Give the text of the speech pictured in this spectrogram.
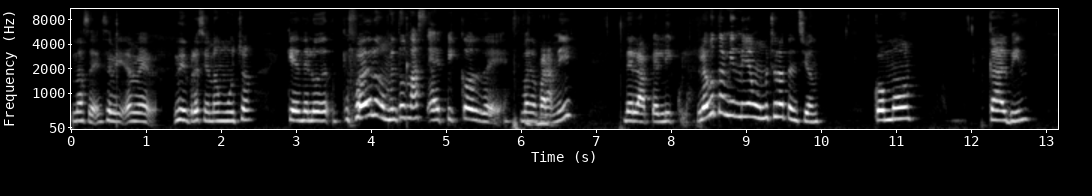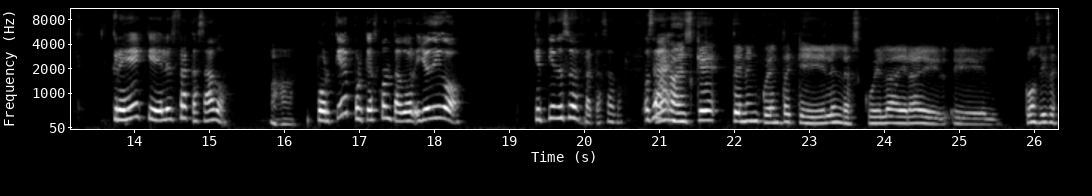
no sé, se me, me, impresionó mucho. Que, en el, que fue de los momentos más épicos de, bueno, para mí, de la película. Luego también me llamó mucho la atención cómo Calvin cree que él es fracasado. Ajá. ¿Por qué? Porque es contador. Y yo digo, ¿qué tiene eso de fracasado? O sea. Bueno, es que ten en cuenta que él en la escuela era el. el ¿Cómo se dice?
